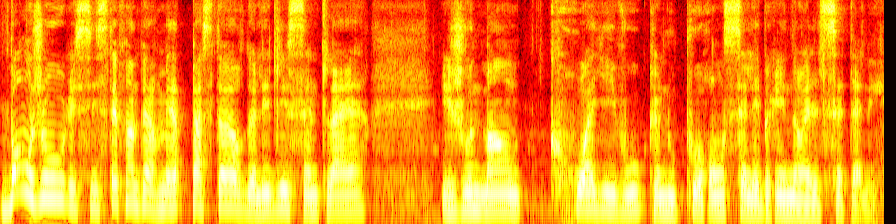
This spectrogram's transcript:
Bonjour, ici Stéphane Vermette, pasteur de l'Église Sainte-Claire, et je vous demande, croyez-vous que nous pourrons célébrer Noël cette année?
